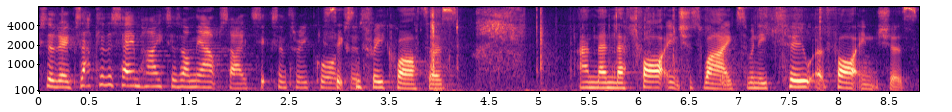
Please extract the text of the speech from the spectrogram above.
So they're exactly the same height as on the outside, six and three quarters. Six and three quarters. And then they're four inches wide, so we need two at four inches.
